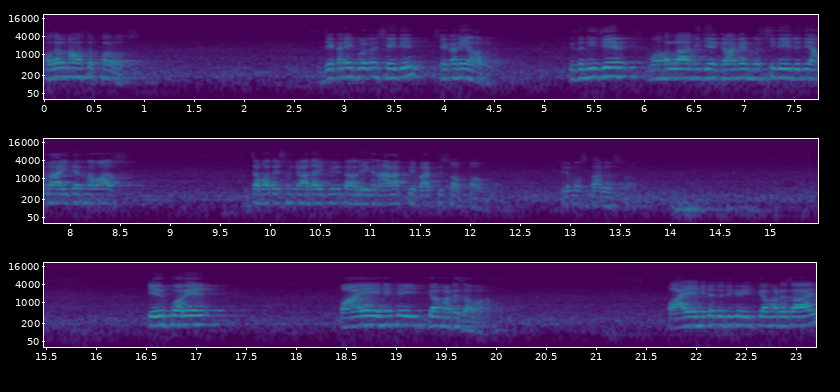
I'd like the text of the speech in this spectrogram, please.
ফজরের নামাজ তো ফরজ। যেখানেই পড়বেন সেই দিন সেখানেই হবে। কিন্তু নিজের মহল্লা, নিজের গ্রামের মসজিদে যদি আমরা ঈদের নামাজ জামাতের সঙ্গে আদায় করি, তাহলে এখানে আর একটি বাড়তি সব পাবো। এটা মোস্তাহাবের সব এরপরে পায়ে হেঁটে ঈদগাহ মাঠে যাওয়া। পায়ে হেঁটে যদি কেউ ঈদগাহ মাঠে যায়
